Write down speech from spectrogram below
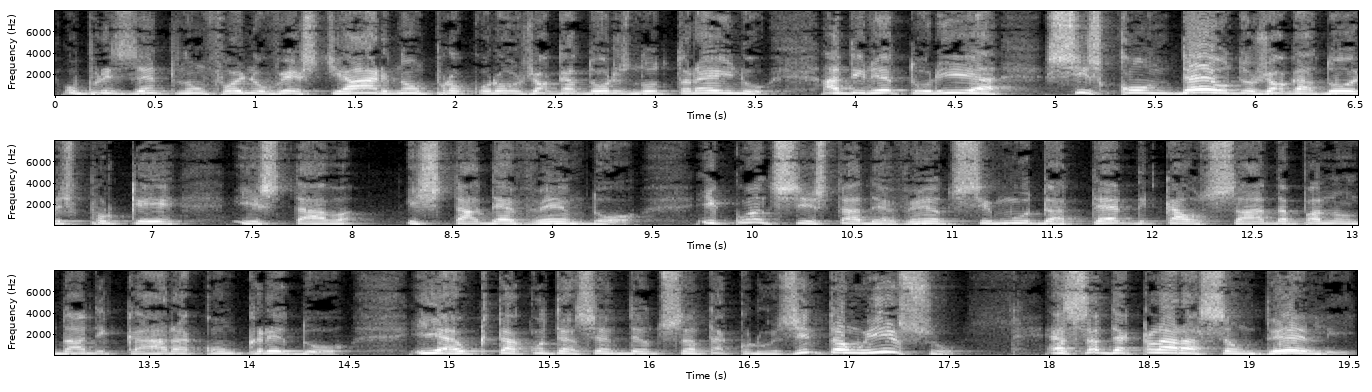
O presidente não foi no vestiário, não procurou jogadores no treino. A diretoria se escondeu dos jogadores porque estava está devendo. E quando se está devendo, se muda até de calçada para não dar de cara com o credor. E é o que está acontecendo dentro de Santa Cruz. Então, isso, essa declaração dele,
